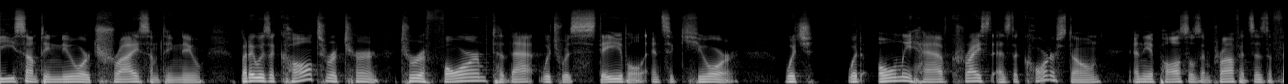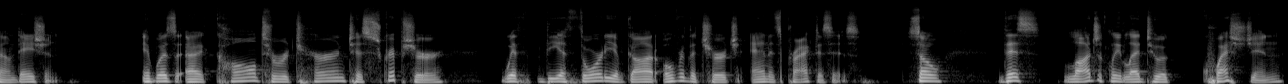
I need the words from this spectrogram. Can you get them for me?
be something new or try something new, but it was a call to return, to reform to that which was stable and secure, which would only have Christ as the cornerstone and the apostles and prophets as the foundation. It was a call to return to Scripture with the authority of God over the church and its practices. So, this logically led to a question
